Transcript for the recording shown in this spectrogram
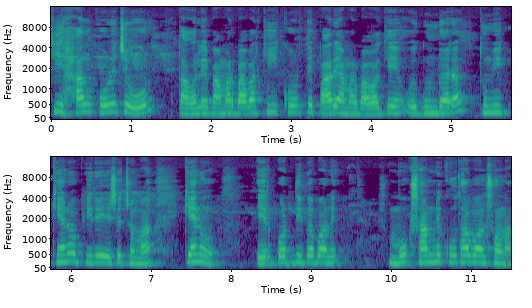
কি হাল করেছে ওর? তাহলে আমার বাবার কি করতে পারে? আমার বাবাকে ওই গুন্ডারা, তুমি কেন ফিরে এসেছ মা? কেন? এরপর দীপা বলে মুখ সামনে কোথাও বল সোনা।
